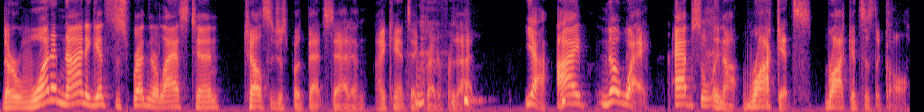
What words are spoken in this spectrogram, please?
They're one and nine against the spread in their last 10. Chelsa just put that stat in. I can't take credit for that. yeah, I, no way. Absolutely not. Rockets. Rockets is the call.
